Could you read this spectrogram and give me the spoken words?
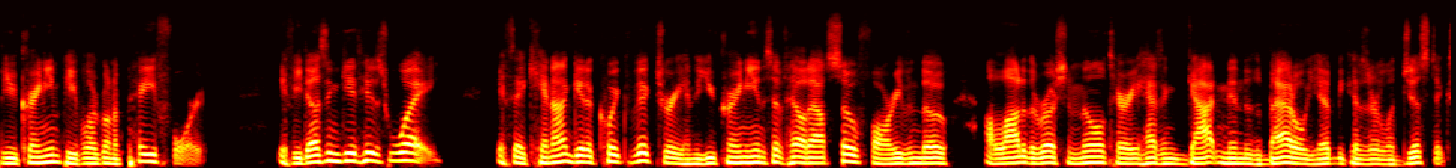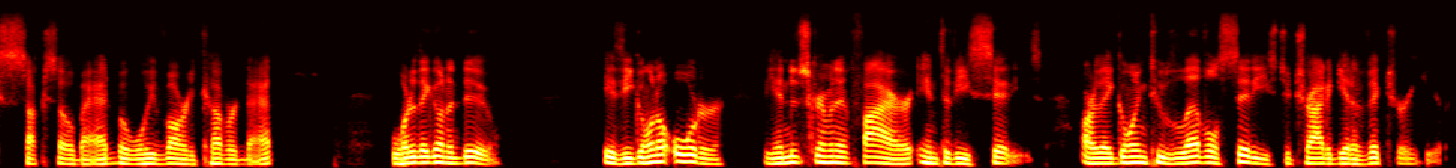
the Ukrainian people are going to pay for it. If he doesn't get his way, if they cannot get a quick victory, and the Ukrainians have held out so far, even though a lot of the Russian military hasn't gotten into the battle yet because their logistics suck so bad, but we've already covered that. What are they going to do? Is he going to order the indiscriminate fire into these cities? Are they going to level cities to try to get a victory here?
